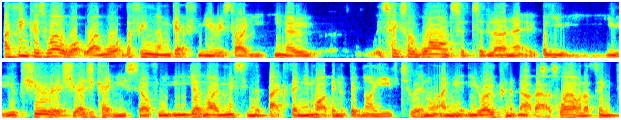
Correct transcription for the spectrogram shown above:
I think as well. What what the feeling I'm getting from you is like you, you know, it takes a while to, to learn it, but you, you you're curious, you're educating yourself, and you, you, don't mind admitting that back then you might have been a bit naive to it, and, and you're open about that as well. And I think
